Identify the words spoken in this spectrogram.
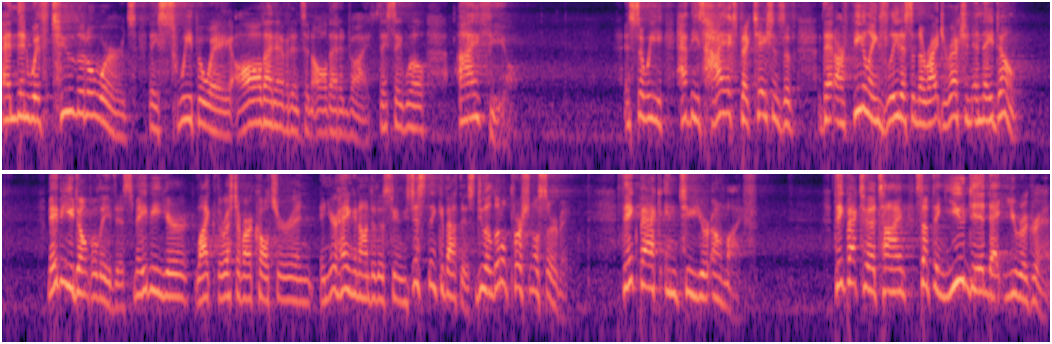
And then with two little words, they sweep away all that evidence and all that advice. They say, Well, I feel. And so we have these high expectations of that our feelings lead us in the right direction, and they don't. Maybe you don't believe this. Maybe you're like the rest of our culture and, and you're hanging on to those feelings. Just think about this. Do a little personal survey. Think back into your own life. Think back to a time, something you did that you regret.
